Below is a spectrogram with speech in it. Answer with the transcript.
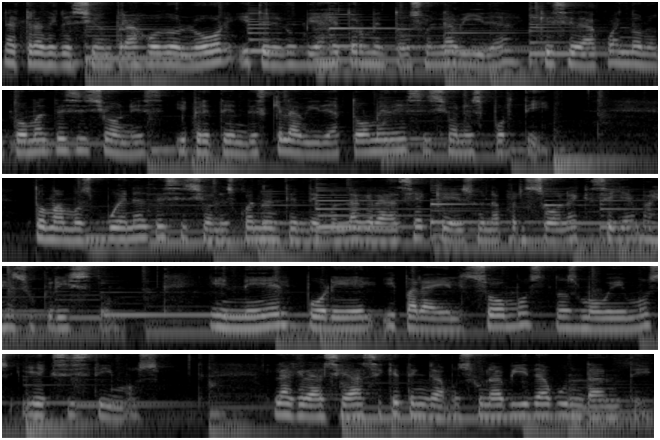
La transgresión trajo dolor y tener un viaje tormentoso en la vida que se da cuando no tomas decisiones y pretendes que la vida tome decisiones por ti. Tomamos buenas decisiones cuando entendemos la gracia que es una persona que se llama Jesucristo en Él, por Él y para Él somos, nos movemos y existimos. La gracia hace que tengamos una vida abundante,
